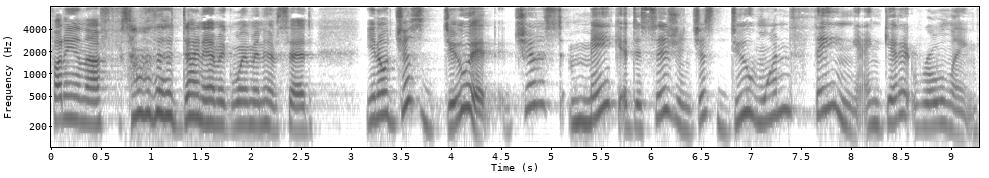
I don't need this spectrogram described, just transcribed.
Funny enough, some of the dynamic women have said, you know, just do it. Just make a decision. Just do one thing and get it rolling.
